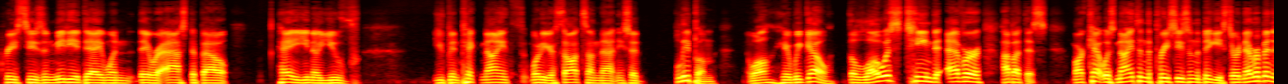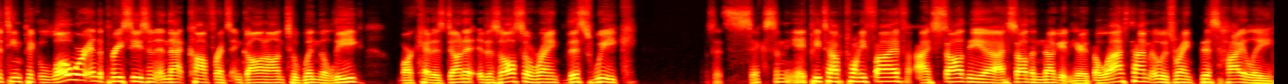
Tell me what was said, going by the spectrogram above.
preseason media day when they were asked about, hey, you know, you've you've been picked ninth. What are your thoughts on that? And he said, bleep him. Well, here we go. The lowest team to ever. How about this? Marquette was ninth in the preseason the Big East. There had never been a team picked lower in the preseason in that conference and gone on to win the league. Marquette has done it. It is also ranked this week was it six in the AP top 25? I saw the uh, I saw the nugget here. The last time it was ranked this highly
